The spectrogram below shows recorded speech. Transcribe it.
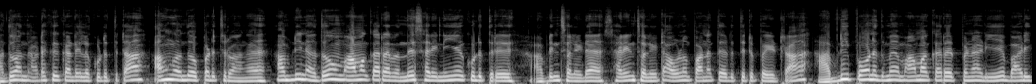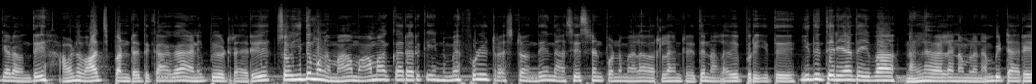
அதுவும் அந்த அடகு கடையில் கொடுத்துட்டா அவங்க வந்து ஒப்படைச்சிருவாங்க. அப்படின்னு அதுவும் மாமாக்காரர் வந்து சரி நீயே கொடுத்துரு அப்படின்னு சொல்லிட சரின்னு சொல்லிட்டு அவளும் பணத்தை எடுத்துட்டு போயிடுறா. அப்படி போனதுமே மாமாக்காரர் பின்னாடியே பாடி கார்டை வந்து அவளை வாட்ச் பண்ணுறதுக்காக அனுப்பி விடுறாரு. ஸோ இது மூலமாக மாமாக்காரருக்கு இன்னுமே ஃபுல் ட்ரஸ்ட் வந்து இந்த அசிஸ்டன்ட் பொண்ணு மேலே வரலன்றது நல்லாவே புரியுது. இது தெரியாத இவா நல்ல வேலை நம்மளை நம்பிட்டாரு.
